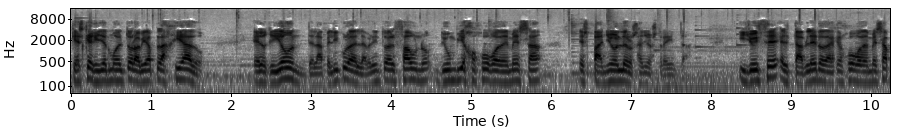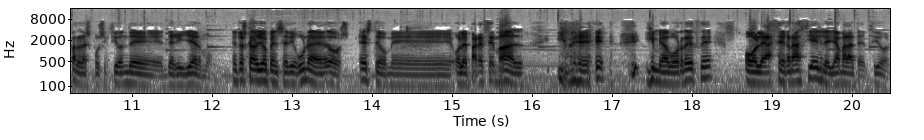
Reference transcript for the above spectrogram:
que es que Guillermo del Toro había plagiado el guion de la película del laberinto del fauno de un viejo juego de mesa español de los años 30. Y yo hice el tablero de aquel juego de mesa para la exposición de, Guillermo. Entonces, claro, yo pensé, digo, una de dos, este o me o le parece mal y me, y me aborrece, o le hace gracia y le llama la atención.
